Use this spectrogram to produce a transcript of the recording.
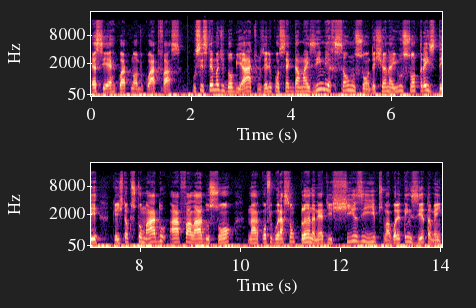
SR494 faz. O sistema de Dolby Atmos ele consegue dar mais imersão no som, deixando aí o som 3D, porque a gente está acostumado a falar do som na configuração plana, né, de X e Y. Agora ele tem Z também.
